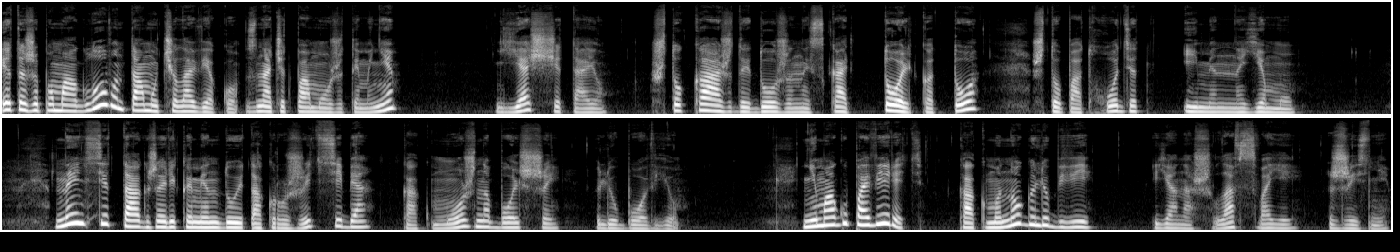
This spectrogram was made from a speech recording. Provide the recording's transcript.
это же помогло вон тому человеку, значит, поможет и мне. Я считаю, что каждый должен искать только то, что подходит именно ему. Нэнси также рекомендует окружить себя как можно большей любовью. Не могу поверить, как много любви я нашла в своей жизни.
